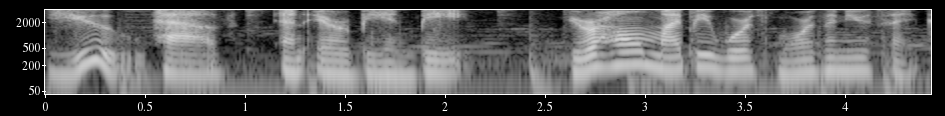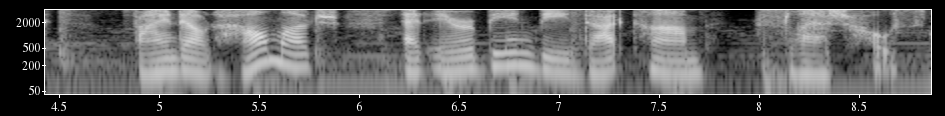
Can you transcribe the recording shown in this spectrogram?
you have an Airbnb. Your home might be worth more than you think. Find out how much at airbnb.com/slash host.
